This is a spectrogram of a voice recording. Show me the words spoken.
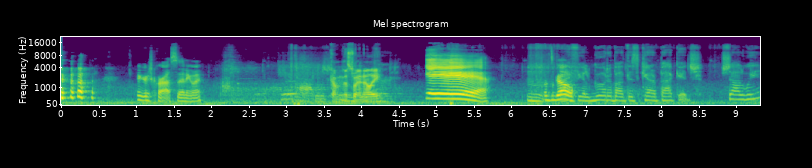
Fingers crossed, anyway. Come this way, Nelly. Yeah! Mm, Let's go. I feel good about this care package. Shall we?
